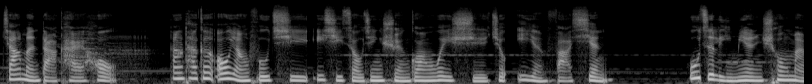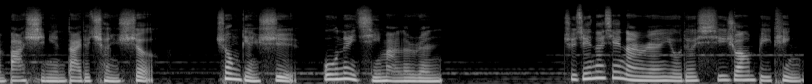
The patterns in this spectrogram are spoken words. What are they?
将门打开后，当他跟欧阳夫妻一起走进玄关位时，就一眼发现屋子里面充满八十年代的陈设，重点是屋内挤满了人。只见那些男人有的西装笔挺，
